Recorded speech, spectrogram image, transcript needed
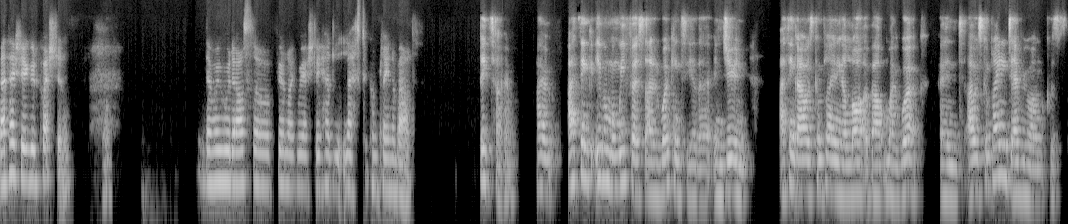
That's actually a good question. Yeah. Then we would also feel like we actually had less to complain about. Big time. I, I think even when we first started working together in June, I think I was complaining a lot about my work and I was complaining to everyone because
